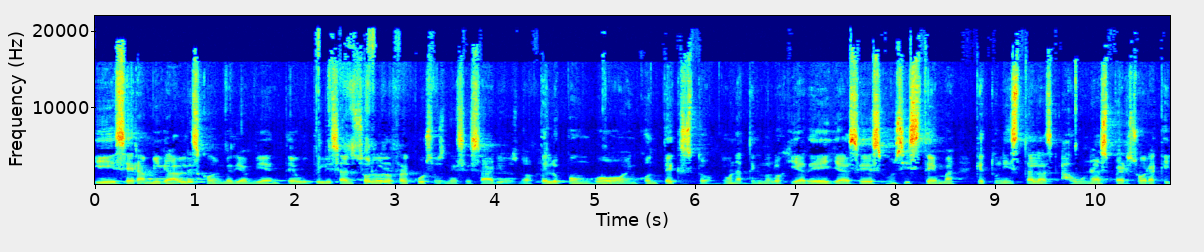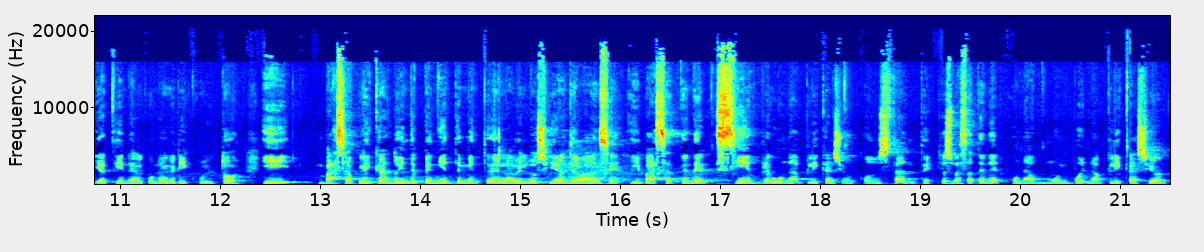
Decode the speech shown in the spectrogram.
y ser amigables con el medio ambiente, utilizar solo los recursos necesarios. ¿no? Te lo pongo en contexto. Una tecnología de ellas es un sistema que tú instalas a una aspersora que ya tiene algún agricultor y vas aplicando independientemente de la velocidad de avance y vas a tener siempre una aplicación constante. Entonces vas a tener una muy buena aplicación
